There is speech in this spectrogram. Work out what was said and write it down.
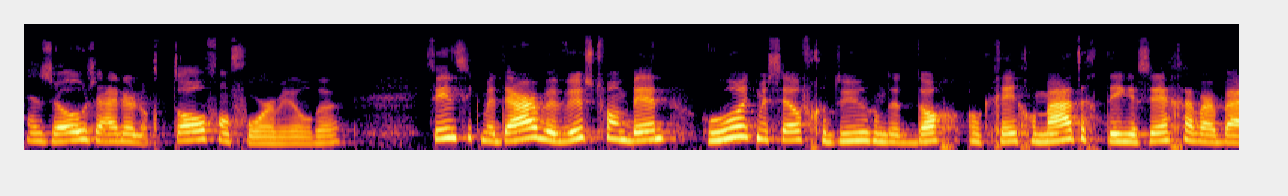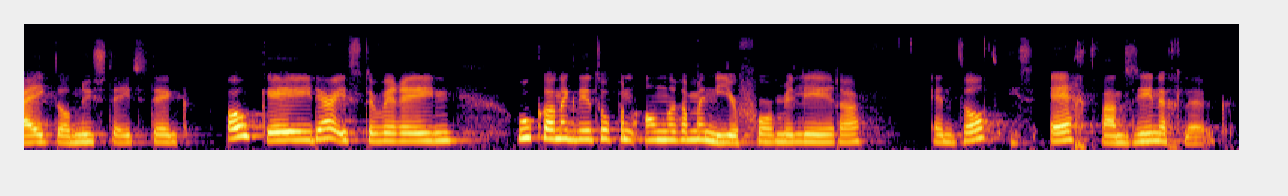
En zo zijn er nog tal van voorbeelden. Sinds ik me daar bewust van ben, hoor ik mezelf gedurende de dag ook regelmatig dingen zeggen waarbij ik dan nu steeds denk: oké, daar is er weer een. Hoe kan ik dit op een andere manier formuleren? En dat is echt waanzinnig leuk.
